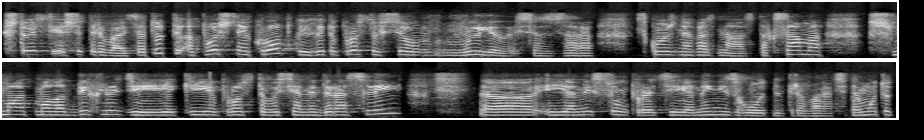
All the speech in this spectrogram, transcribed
штось яшчэ трываць а тут апошняя кропка і гэта просто все вылілася з з кожнага з нас таксама шмат маладых людзей якія просто вось яны дараслі э, і яны супраць яны не згодны трываць. Таму тут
